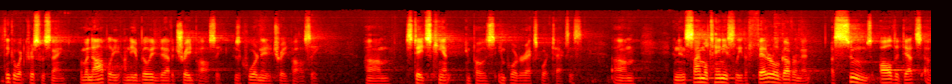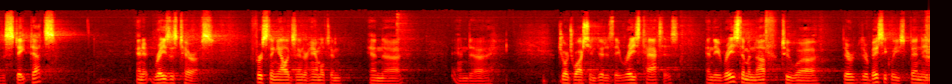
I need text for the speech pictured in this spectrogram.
Think of what Chris was saying a monopoly on the ability to have a trade policy. There's a coordinated trade policy. Um, states can't impose import or export taxes. Um, and then simultaneously, the federal government assumes all the debts of the state debts and it raises tariffs. First thing Alexander Hamilton and, uh, and uh, George Washington did is they raised taxes, and they raised them enough to, uh, they're, they're basically spending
